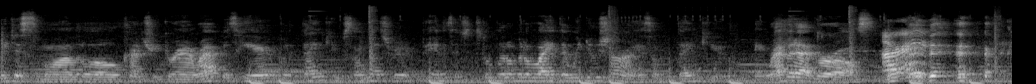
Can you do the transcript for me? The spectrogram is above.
we just small little old country Grand Rapids here, but thank you so much for paying attention to the little bit of light that we do shine. So thank you. And wrap it up, girls. All right.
